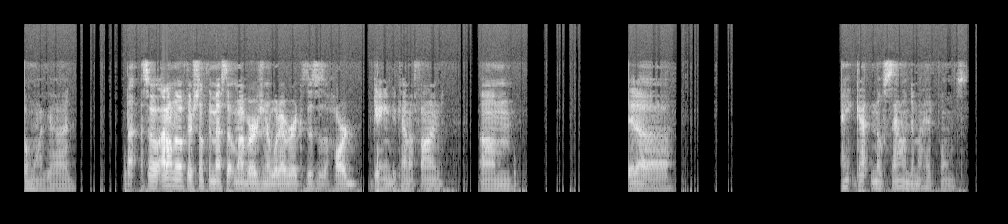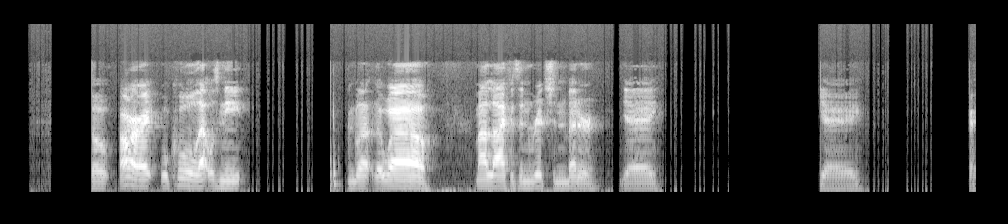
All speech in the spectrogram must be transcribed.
Oh my god. Uh, so I don't know if there's something messed up with my version or whatever, because this is a hard game to kind of find. Um, it uh ain't got no sound in my headphones. So all right, well, cool. That was neat. I'm glad. Wow. My life is enriched and better. Yay. Yay. Okay,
